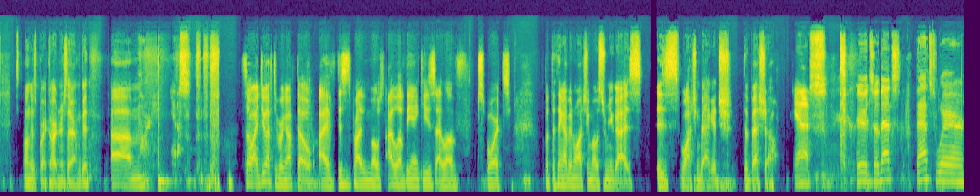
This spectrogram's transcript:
As long as Brett Gardner's there, I'm good. Um, yes. so I do have to bring up though. I've this is probably the most. I love the Yankees. I love sports, but the thing I've been watching most from you guys is watching Baggage, the best show. Yes, dude. So that's that's where.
